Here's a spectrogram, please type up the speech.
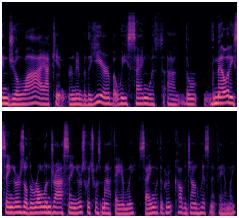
in July, I can't remember the year, but we sang with uh, the the Melody Singers or the Roland Dry Singers, which was my family. Sang with a group called the John Whisnant family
